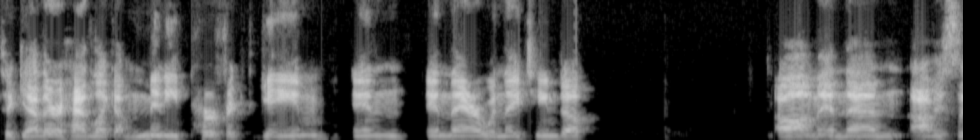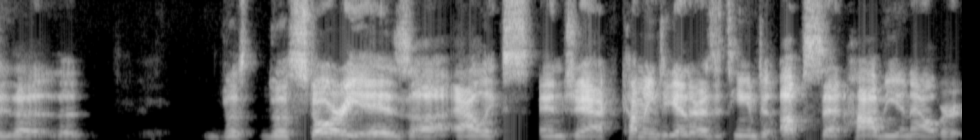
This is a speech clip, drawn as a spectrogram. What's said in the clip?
together had like a mini perfect game in in there when they teamed up. Um, and then obviously the the the the story is uh, Alex and Jack coming together as a team to upset Javi and Albert.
